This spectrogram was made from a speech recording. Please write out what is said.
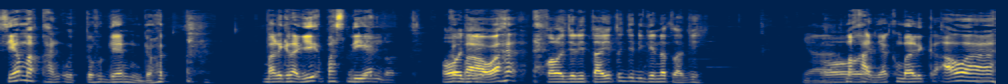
Sia makan utuh gendot? Balik lagi pas di gendot. oh ke bawah. kalau jadi tai itu jadi gendot lagi ya. Oh. Makanya kembali ke awal.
